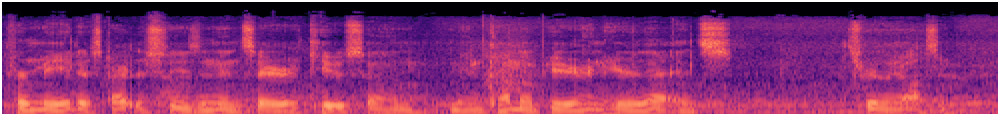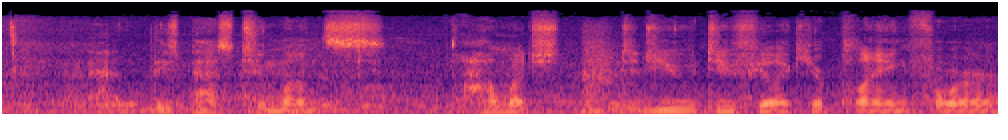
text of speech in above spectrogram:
for me to start the season in Syracuse, um, I mean, come up here and hear that, it's it's really awesome. These past two months, how much did you do you feel like you're playing for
